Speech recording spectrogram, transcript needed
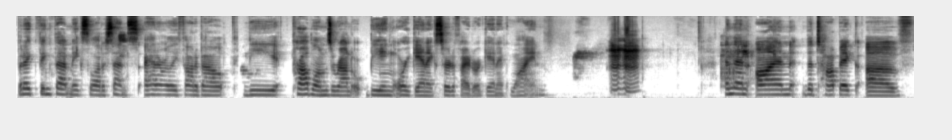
but I think that makes a lot of sense. I hadn't really thought about the problems around being organic, certified organic wine. Mm-hmm. And then on the topic of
